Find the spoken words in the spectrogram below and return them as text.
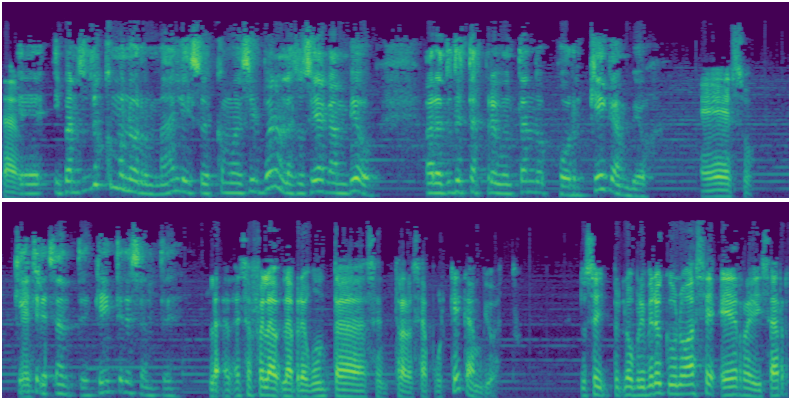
Claro. Eh, y para nosotros es como normal eso, es como decir, bueno, la sociedad cambió. Ahora tú te estás preguntando, ¿por qué cambió? Eso. Qué Eso. interesante, qué interesante. La- esa fue la, la pregunta central, o sea, ¿por qué cambió esto? Entonces, lo primero que uno hace es revisar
